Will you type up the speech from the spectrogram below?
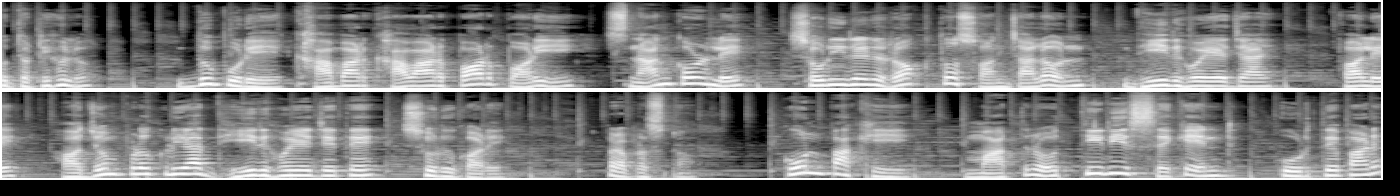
উত্তরটি হল, দুপুরে খাবার খাওয়ার পর পরই স্নান করলে শরীরের রক্ত সঞ্চালন ধীর হয়ে যায়, ফলে হজম প্রক্রিয়া ধীর হয়ে যেতে শুরু করে। প্রশ্ন, কোন পাখি মাত্র তিরিশ সেকেন্ড উড়তে পারে?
